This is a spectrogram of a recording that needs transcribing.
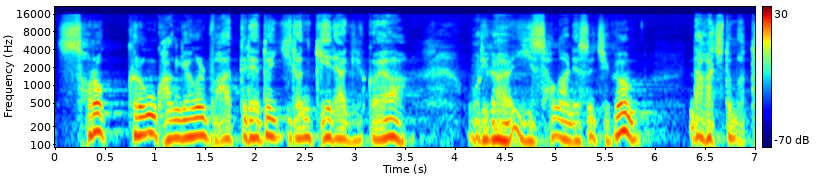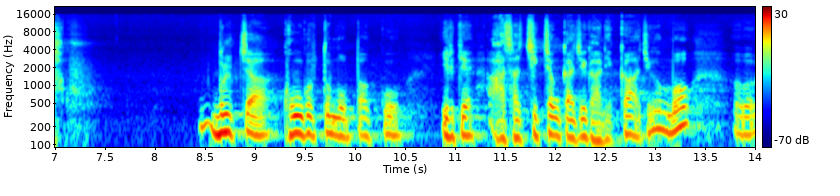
서로 그런 광경을 봤더라도 이런 계략일 거야. 우리가 이 성 안에서 지금 나가지도 못하고 물자 공급도 못 받고 이렇게 아사 직전까지 가니까 지금 뭐 어,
